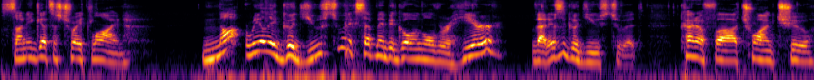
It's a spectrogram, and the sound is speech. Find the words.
Sunny gets a straight line. Not really good use to it, except maybe going over here that is a good use to it. Kind of uh, trying to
